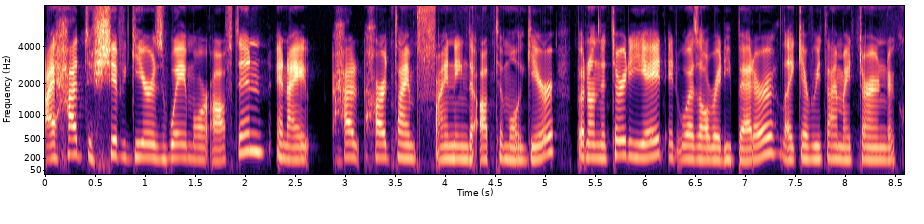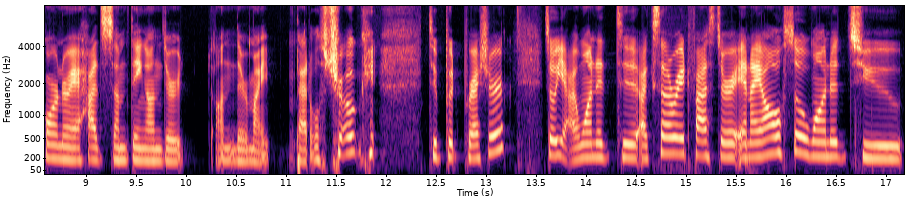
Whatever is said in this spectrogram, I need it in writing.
I had to shift gears way more often and I had hard time finding the optimal gear but on the 38 it was already better. Like every time i turned a corner i had something under under my pedal stroke to put pressure. So yeah i wanted to accelerate faster and i also wanted to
